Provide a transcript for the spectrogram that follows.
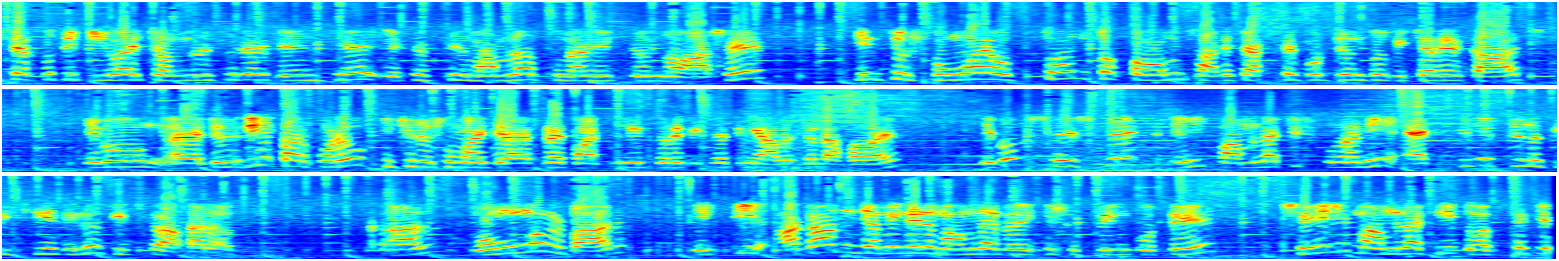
বিচারপতি ডিওয়াই চন্দ্রচূড়ের বেঞ্চে এসএসসির মামলা শুনানির জন্য আসে। কিন্তু সময় অত্যন্ত কম, সাড়ে চারটে পর্যন্ত বিচারের কাজ। এবং যদিও তারপরেও কিছুটা সময় যায়, প্রায় পাঁচ মিনিট ধরে বিষয়টি নিয়ে আলোচনা হয়। এবং শেষমেশ এই মামলাটির শুনানি একদিনের জন্য পিছিয়ে দিল শীর্ষ আদালত। কাল মঙ্গলবার একটি আগাম জামিনের মামলা রয়েছে সুপ্রিম কোর্টে। সেই মামলাটি দশ থেকে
